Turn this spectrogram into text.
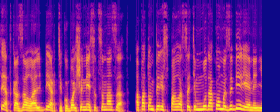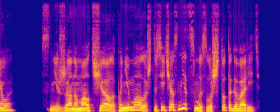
«Ты отказала Альбертику больше месяца назад, а потом переспала с этим мудаком и забеременела». Снежана молчала, понимала, что сейчас нет смысла что-то говорить,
